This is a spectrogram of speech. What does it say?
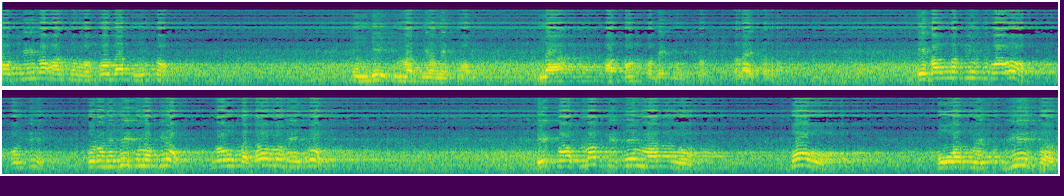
kung sino ang sumusulat nito, hindi si Matthew mismo na apostolic ni Jesus. Alayhi salam. Ibang Matthew siguro, o hindi. Pero hindi si Matthew. Noong kasama ni Jesus, it was not the same Matthew who who was with Jesus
